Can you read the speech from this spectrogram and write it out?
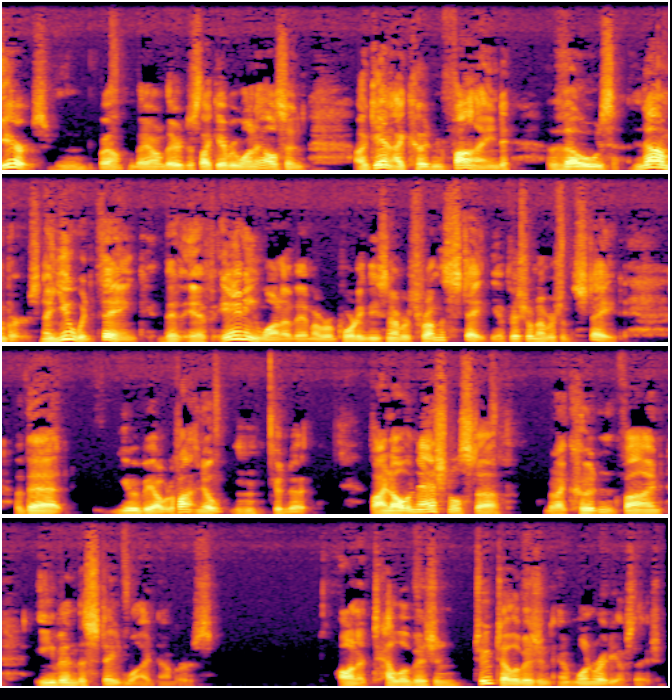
years. Mm-hmm. Well, they're they're just like everyone else, and again, I couldn't find those numbers. Now, you would think that if any one of them are reporting these numbers from the state, the official numbers of the state, that you would be able to find. Nope, couldn't do it. Find all the national stuff but I couldn't find even the statewide numbers on a television, two television, and one radio station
